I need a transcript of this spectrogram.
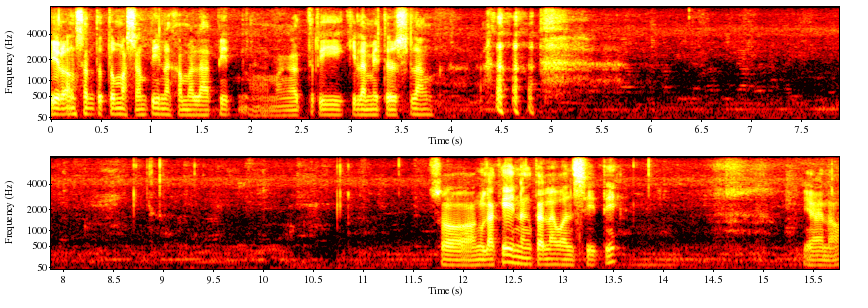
Pero ang Santo Tomas ang pinakamalapit, mga 3 kilometers lang. so, ang laki ng Tanawan City. Yan, no?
